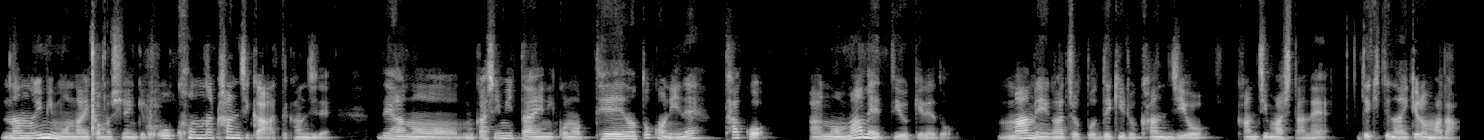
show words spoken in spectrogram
何の意味もないかもしれんけど、お、こんな感じかって感じで。で、あの、昔みたいにこの手のとこにね、タコ、あの、豆って言うけれど、豆がちょっとできる感じを感じましたね。できてないけどまだ。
